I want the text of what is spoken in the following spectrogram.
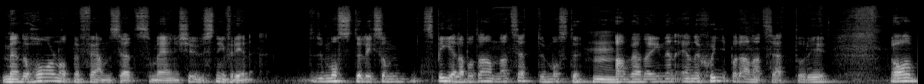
men du har något med fem set som är en tjusning. För det är en, du måste liksom spela på ett annat sätt. Du måste använda din energi på ett annat sätt. Och det, ja,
